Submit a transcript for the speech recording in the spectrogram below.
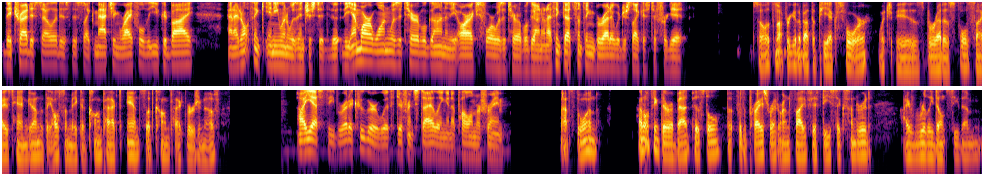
they tried to sell it as this like matching rifle that you could buy. And I don't think anyone was interested. The, the MR1 was a terrible gun, and the RX4 was a terrible gun. And I think that's something Beretta would just like us to forget. So let's not forget about the PX4, which is Beretta's full-sized handgun that they also make a compact and subcompact version of. Ah, yes, the Beretta Cougar with different styling and a polymer frame. That's the one. I don't think they're a bad pistol, but for the price right around 550, 600, I really don't see them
